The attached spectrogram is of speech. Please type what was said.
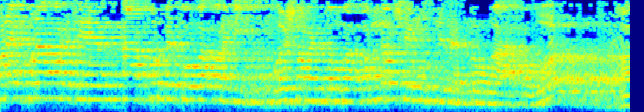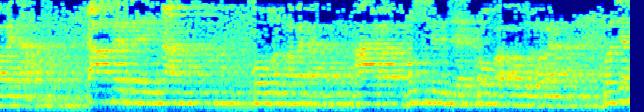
অনেক গুণা করেছে, তার পূর্বে তৌবা করেনি। ওই সময় তৌবা করলেও সেই মুসলিমের তৌবা কবুল হবে না। কাফেরদের ইমান কবুল হবে না, আর মুসলিমদের তৌবা কবুল হবে না। বলছেন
